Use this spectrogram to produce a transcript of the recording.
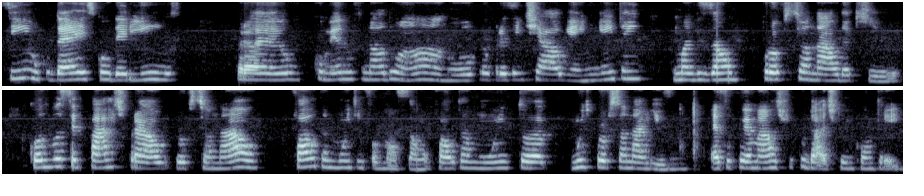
5, 10 cordeirinhos para eu comer no final do ano ou para eu presentear alguém. Ninguém tem uma visão profissional daquilo. Quando você parte para algo profissional, falta muita informação, falta muita, muito profissionalismo. Essa foi a maior dificuldade que eu encontrei.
